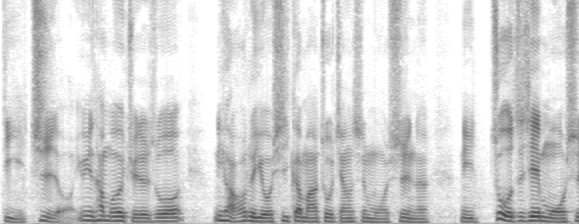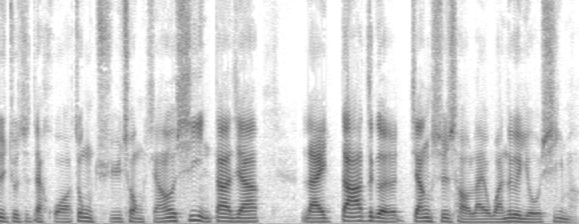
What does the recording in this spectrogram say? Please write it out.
抵制哦，因为他们会觉得说，你好好的游戏干嘛做僵尸模式呢？你做这些模式就是在哗众取宠，想要吸引大家来搭这个僵尸潮来玩这个游戏嘛。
